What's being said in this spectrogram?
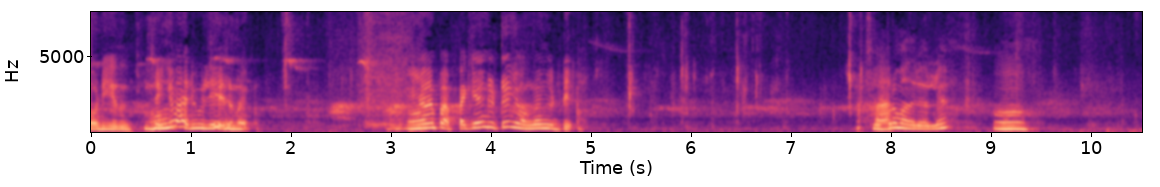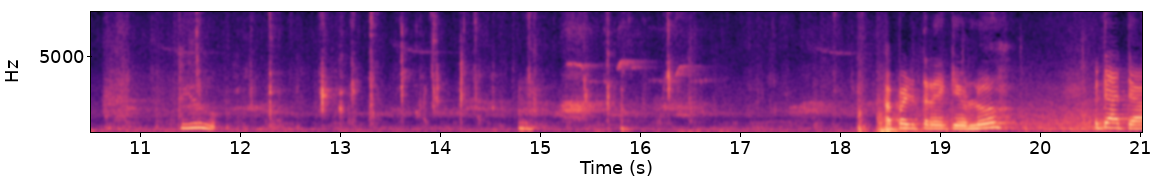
ഓടിയത്? ഇല്ലെങ്കിൽ വരൂലായിരുന്നു അങ്ങനെ പപ്പയ്ക്കും കിട്ടി ഞൊങ്ങും കിട്ടി. സൂപ്പർ മധുരം തീർന്നു. അപ്പോൾ ഇത്രയൊക്കെ ഉള്ളൂ. ടാറ്റാ.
